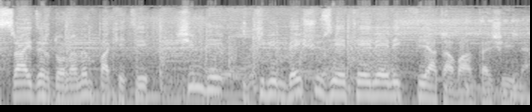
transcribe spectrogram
S-Rider donanım paketi şimdi 2500 YTL'lik fiyat avantajıyla.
